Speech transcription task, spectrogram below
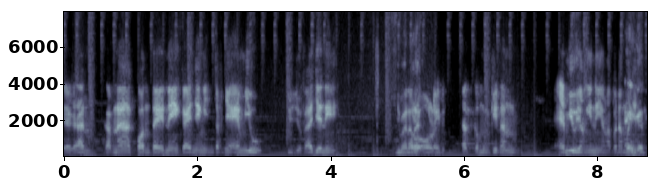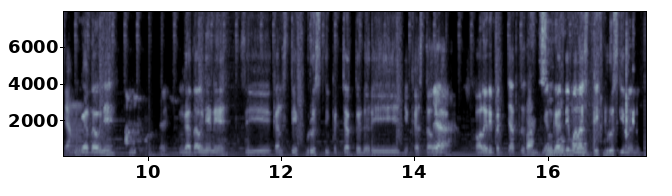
ya kan karena Conte ini kayaknya ngincernya MU jujur aja nih Gimana oleh dilihat kemungkinan MU yang ini yang apa Eh namanya nggak yang nggak Conte. nggak taunya nih ya, si kan Steve Bruce dipecat tuh dari Newcastle ya kan. Oleh dipecat tuh. Langsung yang ganti tuh, malah langsung. Steve Bruce gimana?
